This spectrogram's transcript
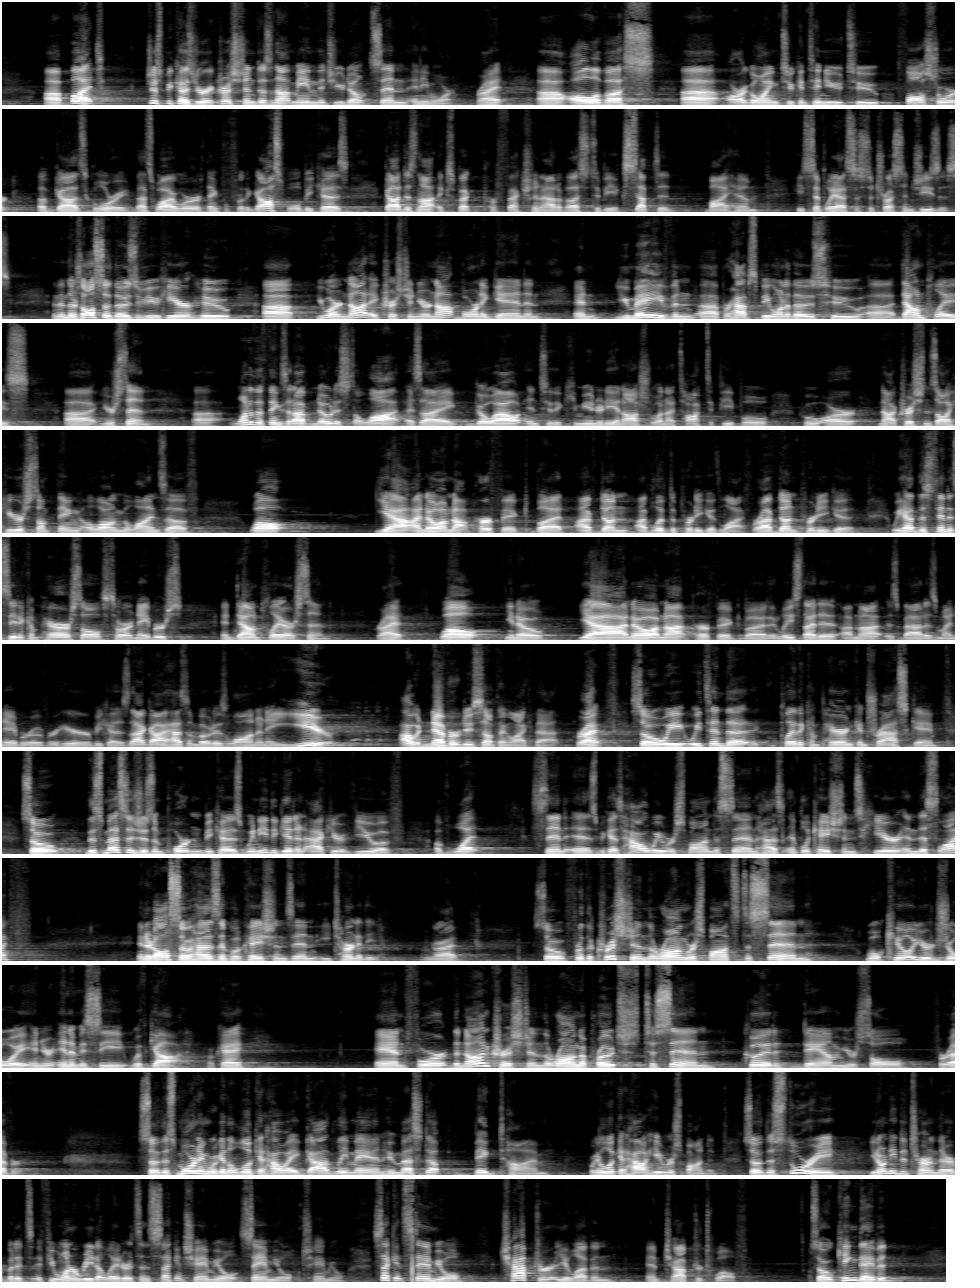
uh, but just because you're a Christian does not mean that you don't sin anymore, right? Uh, all of us uh, are going to continue to fall short of God's glory. That's why we're thankful for the gospel, because God does not expect perfection out of us to be accepted by Him. He simply asks us to trust in Jesus. And then there's also those of you here who uh, you are not a Christian, you're not born again, and and you may even uh, perhaps be one of those who uh, downplays uh, your sin. Uh, one of the things that I've noticed a lot as I go out into the community in Oshawa and I talk to people who are not Christians, I'll hear something along the lines of, well, yeah, I know I'm not perfect, but I've done I've lived a pretty good life or I've done pretty good. We have this tendency to compare ourselves to our neighbors and downplay our sin, right? Well, you know, yeah, I know I'm not perfect, but at least I did, I'm not as bad as my neighbor over here because that guy hasn't mowed his lawn in a year. I would never do something like that, right? So we, we tend to play the compare and contrast game. So this message is important because we need to get an accurate view of, of what sin is because how we respond to sin has implications here in this life, and it also has implications in eternity, all right? So, for the Christian, the wrong response to sin will kill your joy and your intimacy with God, okay? And for the non Christian, the wrong approach to sin could damn your soul forever. So, this morning, we're going to look at how a godly man who messed up big time, we're going to look at how he responded. So, the story, you don't need to turn there, but it's, if you want to read it later, it's in 2 Samuel, Samuel, Samuel, 2 Samuel, chapter 11 and chapter 12. So, King David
